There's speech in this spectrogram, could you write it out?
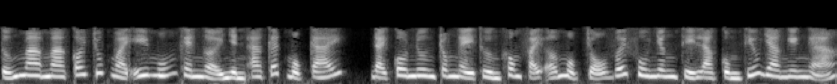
tưởng ma ma có chút ngoài ý muốn khen ngợi nhìn A Kết một cái, đại cô nương trong ngày thường không phải ở một chỗ với phu nhân thì là cùng thiếu gia nghiêng ngã,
